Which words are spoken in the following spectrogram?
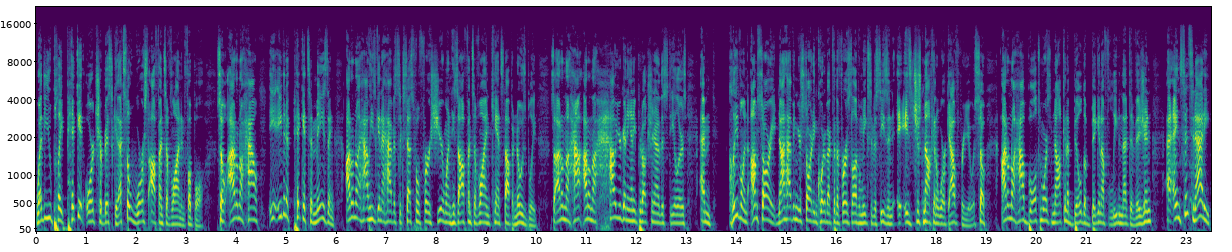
whether you play Pickett or Trubisky, that's the worst offensive line in football. So I don't know how. Even if Pickett's amazing, I don't know how he's going to have a successful first year when his offensive line can't stop a nosebleed. So I don't know how. I don't know how you're getting any production out of the Steelers and. Cleveland, I'm sorry, not having your starting quarterback for the first 11 weeks of a season is just not going to work out for you. So I don't know how Baltimore's not going to build a big enough lead in that division. And Cincinnati,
